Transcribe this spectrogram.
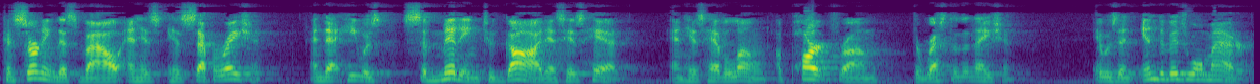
concerning this vow and his, his separation, and that he was submitting to God as his head and his head alone, apart from the rest of the nation. It was an individual matter.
